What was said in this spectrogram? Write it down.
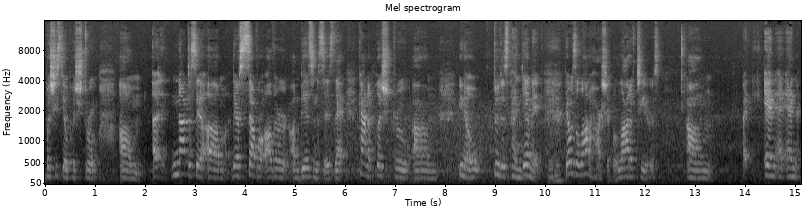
but she still pushed through. Um, uh, not to say um, there's several other um, businesses that kind of pushed through. Um, you know, through this pandemic, there was a lot of hardship, a lot of tears, um, and, and and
